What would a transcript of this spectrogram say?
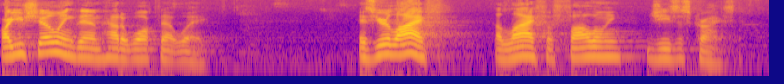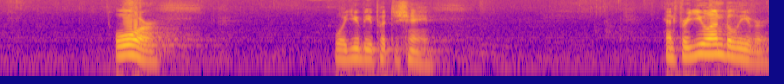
Are you showing them how to walk that way? Is your life a life of following Jesus Christ? Or will you be put to shame? And for you, unbeliever,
